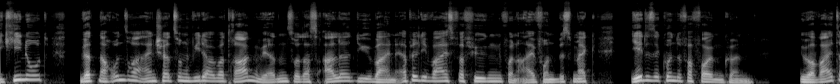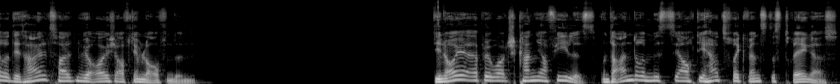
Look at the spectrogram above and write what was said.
Die Keynote wird nach unserer Einschätzung wieder übertragen werden, sodass alle, die über ein Apple-Device verfügen, von iPhone bis Mac, jede Sekunde verfolgen können. Über weitere Details halten wir euch auf dem Laufenden. Die neue Apple Watch kann ja vieles, unter anderem misst sie auch die Herzfrequenz des Trägers.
